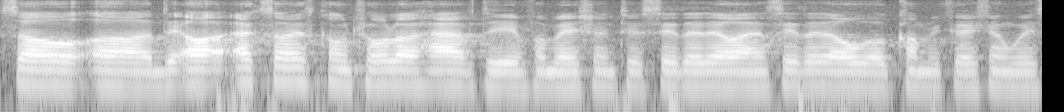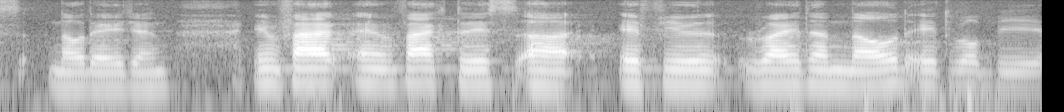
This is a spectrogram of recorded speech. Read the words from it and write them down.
So uh, the uh, XOS controller have the information to Citadel, and Citadel will communication with node agent. In fact, in fact, this uh, if you write a node, it will be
